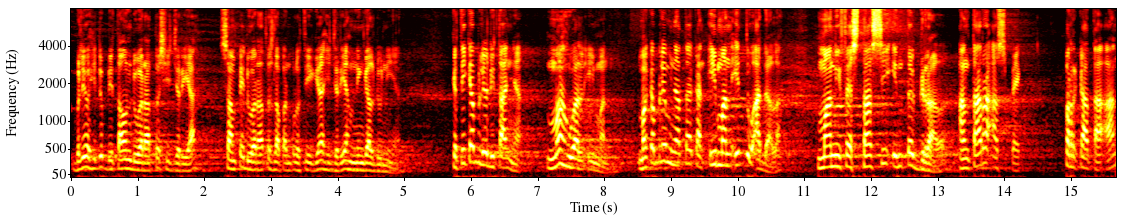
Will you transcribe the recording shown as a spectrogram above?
Beliau hidup di tahun 200 Hijriah sampai 283 Hijriah meninggal dunia. Ketika beliau ditanya, "Mahwal iman?" Maka beliau menyatakan iman itu adalah manifestasi integral antara aspek perkataan,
